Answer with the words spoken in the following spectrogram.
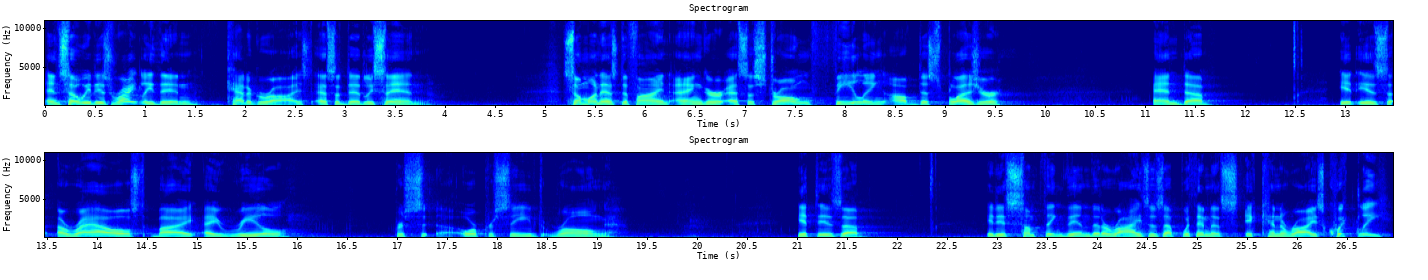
And so it is rightly then categorized as a deadly sin. Someone has defined anger as a strong feeling of displeasure, and uh, it is aroused by a real perce- or perceived wrong. It is, a, it is something then that arises up within us. It can arise quickly,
